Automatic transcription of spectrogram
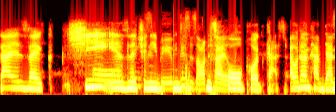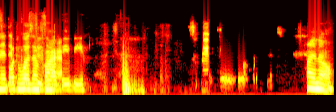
That is like she Oh, is thanks, literally babe. This is our this child. whole podcast. I wouldn't have done This it if it wasn't is for our her. baby. I know.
